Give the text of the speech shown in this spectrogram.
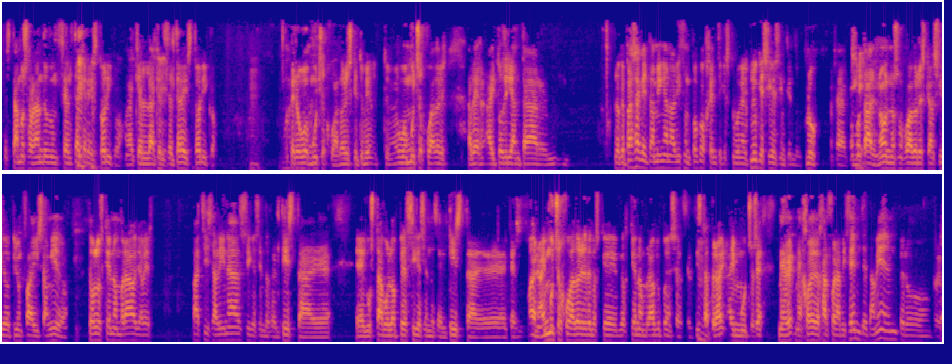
estamos hablando de un Celta que era histórico. Aquel, aquel Sí. Celta era histórico. Bueno, Pero hubo pues, muchos jugadores que tuvieron, tu- hubo muchos jugadores. A ver, ahí podrían estar. Lo que pasa que también analizo un poco gente que estuvo en el club que sigue sintiendo el club. O sea, como Sí. tal, ¿no? No son jugadores que han sido triunfados y se han ido. Todos los que he nombrado, ya ves, Pachi Salinas sigue siendo celtista, eh, eh, Gustavo López sigue siendo celtista. eh, que- bueno, hay muchos jugadores de los que, los que he nombrado que pueden ser celtistas, Mm. pero hay, hay muchos. eh. Me, me jode dejar fuera a Vicente también, pero, pero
